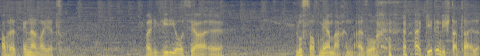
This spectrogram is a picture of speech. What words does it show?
Aber das ändern wir jetzt. Weil die Videos ja äh, Lust auf mehr machen. Also geht in die Stadtteile.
